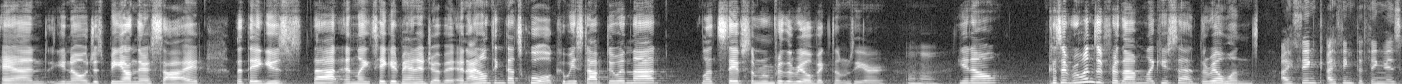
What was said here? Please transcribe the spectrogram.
and you know just be on their side that they use that and like take advantage of it. And I don't think that's cool. Could we stop doing that? Let's save some room for the real victims here. Hmm you know? Because it ruins it for them like you said the real ones. I think I think the thing is,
